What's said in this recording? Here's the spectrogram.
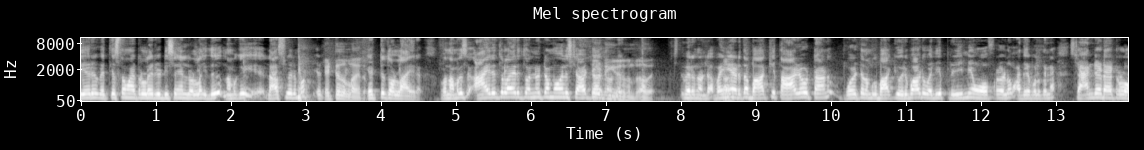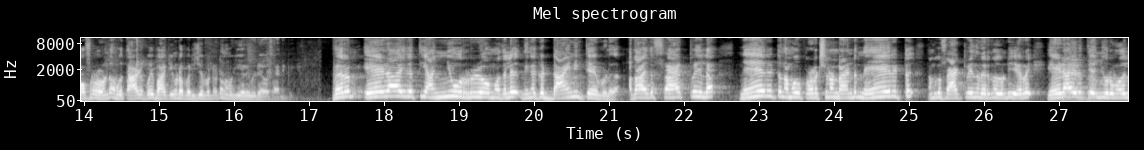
ഈ ഒരു വ്യത്യസ്തമായിട്ടുള്ള ഒരു ഡിസൈനിലുള്ള ഇത് നമുക്ക് ലാസ്റ്റ് വരുമ്പോൾ എട്ട് തൊള്ളായിരം. എട്ട് തൊള്ളായിരം. അപ്പൊ നമുക്ക് ആയിരത്തി തൊള്ളായിരത്തി തൊണ്ണൂറ്റൊമ്പത് മുതൽ സ്റ്റാർട്ട് ചെയ്യുന്നുണ്ട്. വരുന്നുണ്ട് അതെ. വരുന്നുണ്ട്. അപ്പോൾ ഇനി അടുത്ത ബാക്കി താഴോട്ടാണ് പോയിട്ട് നമുക്ക് ബാക്കി ഒരുപാട് വലിയ പ്രീമിയം ഓഫറുകളും അതേപോലെ തന്നെ സ്റ്റാൻഡേർഡ് ആയിട്ടുള്ള ഓഫറുകളും ഉണ്ട് നമുക്ക് താഴെ പോയി ബാക്കിയും കൂടെ പരിചയപ്പെട്ടിട്ട് നമുക്ക് ഈ ഒരു വീഡിയോ അവസാനിപ്പിക്കും. വെറും ഏഴായിരത്തി അഞ്ഞൂറ് രൂപ മുതൽ നിങ്ങൾക്ക് ഡൈനിങ് ടേബിൾ അതായത് ഫാക്ടറിയിൽ നേരിട്ട് നമുക്ക് പ്രൊഡക്ഷൻ ഉണ്ടായിട്ട് നേരിട്ട് നമുക്ക് ഫാക്ടറിയിൽ നിന്ന് വരുന്നതുകൊണ്ട് ഏറെ ഏഴായിരത്തി അഞ്ഞൂറ് മുതൽ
